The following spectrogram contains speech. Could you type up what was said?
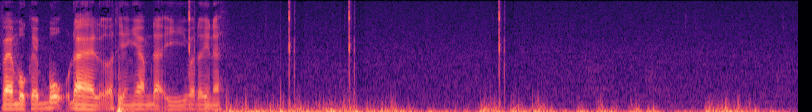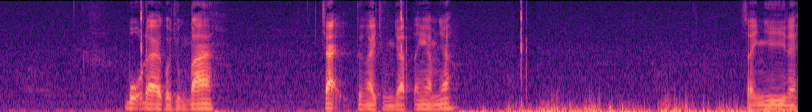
Về một cái bộ đề nữa thì anh em để ý vào đây này. Bộ đề của chúng ta chạy từ ngày chủ nhật anh em nhé. Giải nhì này.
